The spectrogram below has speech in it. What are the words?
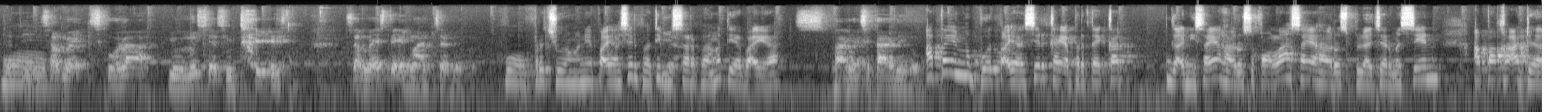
jadi Wow. sampai sekolah lulus ya sudah sampai STM aja deh, Pak. Wow, perjuangannya Pak Yasir berarti Iya. besar banget ya Pak ya. banget sekali. Apa yang ngebuat Pak Yasir kayak bertekad nggak nih saya harus sekolah, saya harus belajar mesin. Apakah ada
